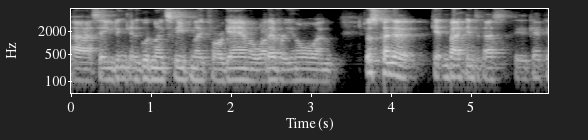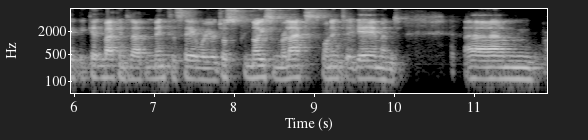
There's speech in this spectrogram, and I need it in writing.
uh, say you didn't get a good night's sleep night for a game or whatever, you know, and just kind of getting back into that, getting back into that mental state where you're just nice and relaxed going into a game, and um,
